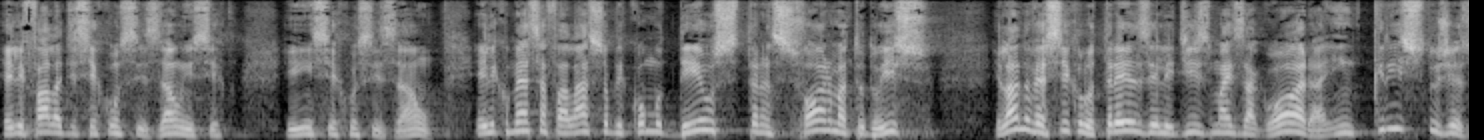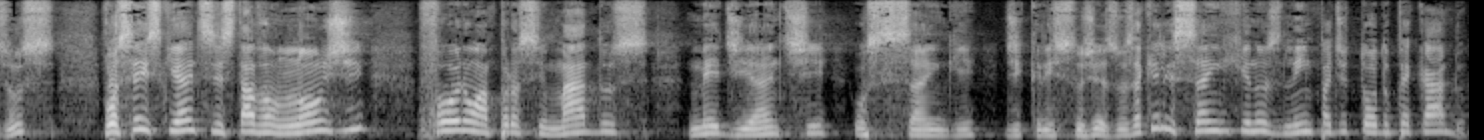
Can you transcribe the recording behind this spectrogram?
Ele fala de circuncisão e incircuncisão. Ele começa a falar sobre como Deus transforma tudo isso. E lá no versículo 13 ele diz: Mas agora, em Cristo Jesus, vocês que antes estavam longe foram aproximados mediante o sangue de Cristo Jesus aquele sangue que nos limpa de todo o pecado.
